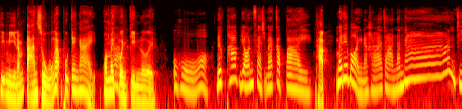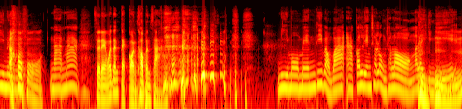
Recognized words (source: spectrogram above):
ที่มีน้ำตาลสูงอะพูดง่ายๆว่าไม่ค่ะควรกินเลย โอ้โห นึกภาพย้อน flashback กลับไป ครับ ไม่ได้บ่อยนะคะ อาจารย์นานานทีหนึ่งโอ้โหนานมาก แสดงว่าตั้งแต่ก่อนเข้าพรรษา มี moment ที่แบบว่าอะก็เลี้ยงฉลองฉลองอะไรอย่างนี้อืม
